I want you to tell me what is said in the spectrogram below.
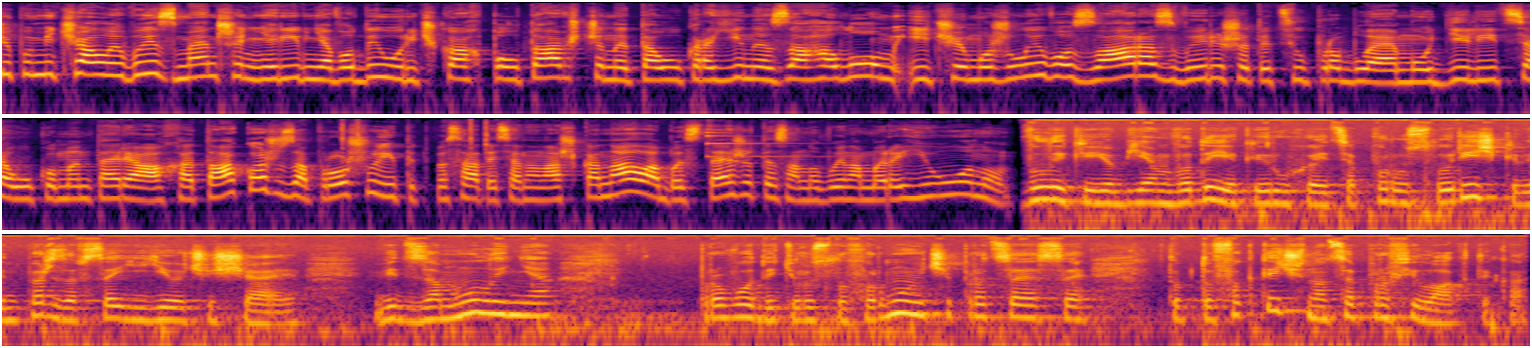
Чи помічали ви зменшення рівня води у річках Полтавщини та України загалом? І чи можливо зараз вирішити цю проблему? Діліться у коментарях. А також запрошую підписатися на наш канал, аби стежити за новинами регіону. Великий об'єм води, який рухається по руслу річки, він перш за все її очищає від замулення. Проводить руслоформуючі процеси, тобто фактично це профілактика,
